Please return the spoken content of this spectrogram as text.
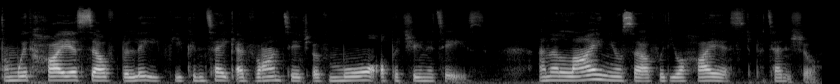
And with higher self belief, you can take advantage of more opportunities and align yourself with your highest potential.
